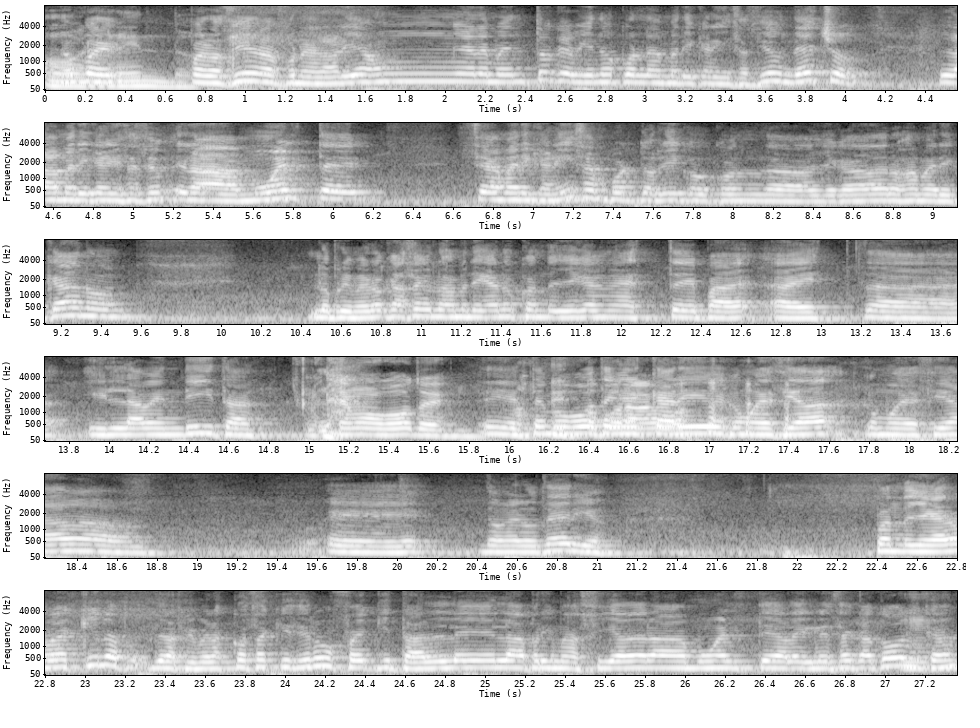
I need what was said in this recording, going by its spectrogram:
No, pues, Horrendo. pero sí, la funeraria es un elemento que vino con la americanización. De hecho, la americanización, la muerte se americaniza en Puerto Rico con la llegada de los americanos. Lo primero que hacen los americanos cuando llegan a este pa- a esta isla bendita, Este mogote. este mogote en el agua. Caribe, como decía, como decía eh, don Eleuterio. Cuando llegaron aquí, la- de las primeras cosas que hicieron fue quitarle la primacía de la muerte a la Iglesia Católica,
